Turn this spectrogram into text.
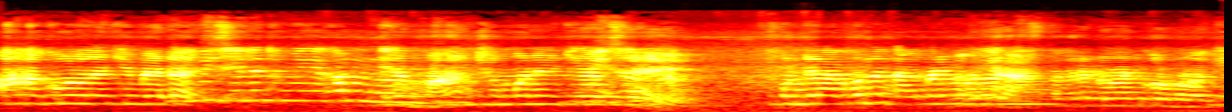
পাগল নাকি ম্যাডাম তুমি ছেলে তুমি এখন মান সম্মানের কি আছে? ফোনটা রাখব না তারপরে রাস্তাঘাটে ডোনেট করব নাকি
